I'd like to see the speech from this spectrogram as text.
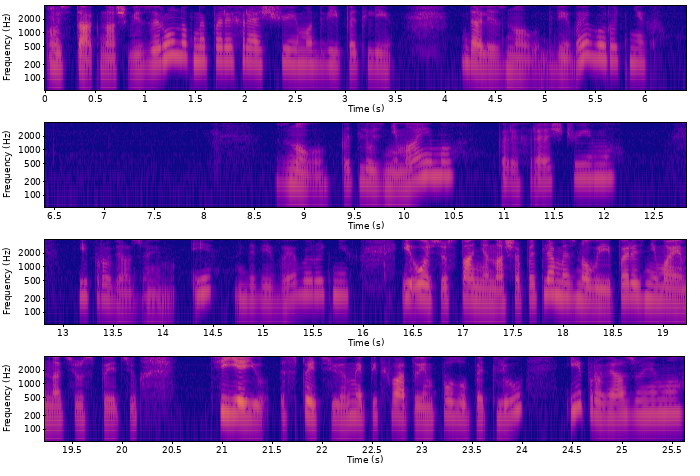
ось так наш візерунок, ми перехрещуємо дві петлі. Далі знову дві виворотніх. Знову петлю знімаємо, перехрещуємо і пров'язуємо. І дві виворотніх. І ось остання наша петля. Ми знову її перезнімаємо на цю спицю. Цією спицею ми підхватуємо полупетлю і пров'язуємо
